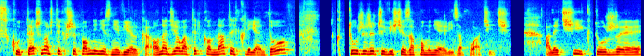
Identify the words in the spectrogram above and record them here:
skuteczność tych przypomnień jest niewielka. Ona działa tylko na tych klientów, którzy rzeczywiście zapomnieli zapłacić. Ale ci, którzy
